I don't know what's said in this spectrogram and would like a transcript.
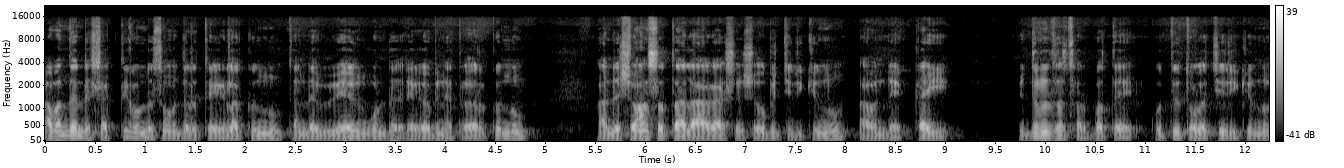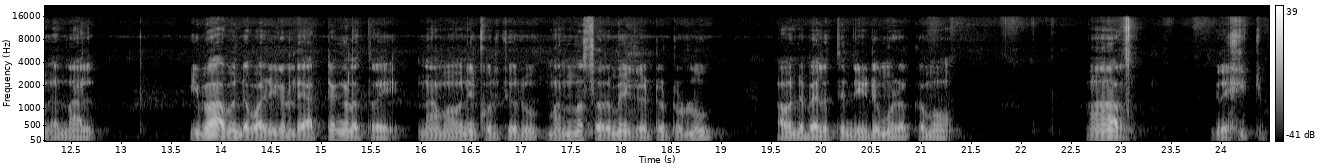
അവൻ തന്റെ ശക്തി കൊണ്ട് സമുദ്രത്തെ ഇളക്കുന്നു തന്റെ വിവേകം കൊണ്ട് രഹബിനെ തകർക്കുന്നു അവന്റെ ശ്വാസത്താൽ ആകാശം ശോഭിച്ചിരിക്കുന്നു അവന്റെ കൈ വിദ്രുത സർപ്പത്തെ കുത്തിത്തുളച്ചിരിക്കുന്നു എന്നാൽ ഇവ അവന്റെ വഴികളുടെ അറ്റങ്ങളത്രേ. നാം അവനെക്കുറിച്ചൊരു മന്ന സ്വരമേ കേട്ടിട്ടുള്ളൂ. അവന്റെ ബലത്തിന്റെ ഇടിമുഴക്കമോ? ആർ ഗ്രഹിക്കും.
